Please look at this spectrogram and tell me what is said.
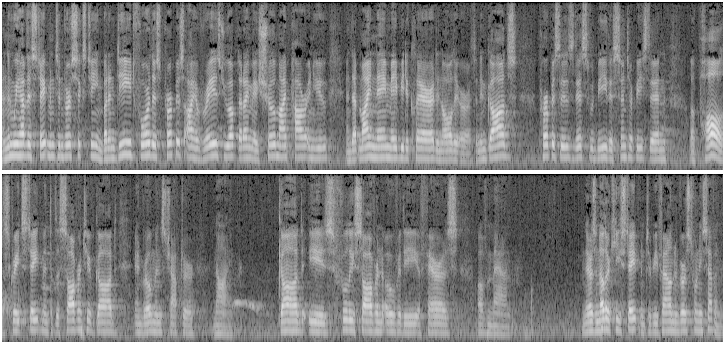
And then we have this statement in verse 16 But indeed, for this purpose I have raised you up, that I may show my power in you, and that my name may be declared in all the earth. And in God's purposes, this would be the centerpiece then of Paul's great statement of the sovereignty of God in Romans chapter 9. God is fully sovereign over the affairs of man. And there's another key statement to be found in verse 27.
